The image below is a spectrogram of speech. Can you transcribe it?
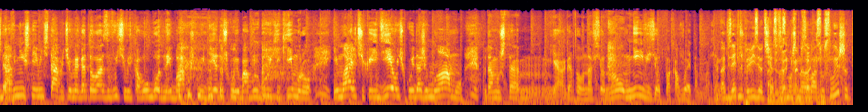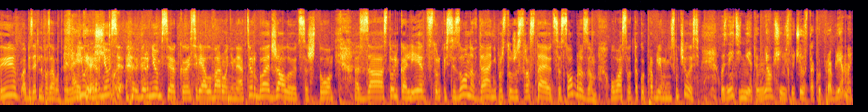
давнишняя мечта. Причем я готова озвучивать кого угодно. И бабушку, и дедушку, и бабу Игу, и Кикимору, и мальчика, и девочку, и даже маму. Потому что я готова на все. Но мне не везет пока в этом. Обязательно повезет. Сейчас, Обязательно, возможно, обязательно. вас услышат и обязательно позовут. И Юля, вернемся, вернемся к сериалу «Воронины». Актеры, бывает, жалуются, что за столько лет, столько сезонов, да, они просто уже срастаются с образом. У вас вот такой проблемы не случилось? Вы знаете, нет, у меня вообще не случилось такой проблемы.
